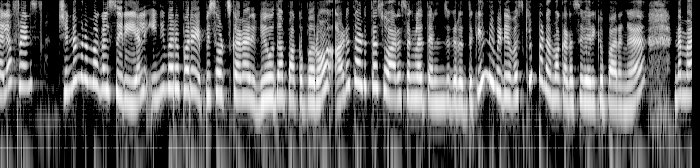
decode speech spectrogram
ஹலோ ஃப்ரெண்ட்ஸ் சின்ன மருமகள் சீரியல் இனி வரப்போகிற எபிசோட்ஸ்க்கான ரிவ்யூ தான் பார்க்க போகிறோம் அடுத்தடுத்த சுவாரஸ்யங்களை தெரிஞ்சுக்கிறதுக்கு இந்த வீடியோவை ஸ்கிப் பண்ணாமல் கடைசி வரைக்கும் பாருங்கள் நம்ம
